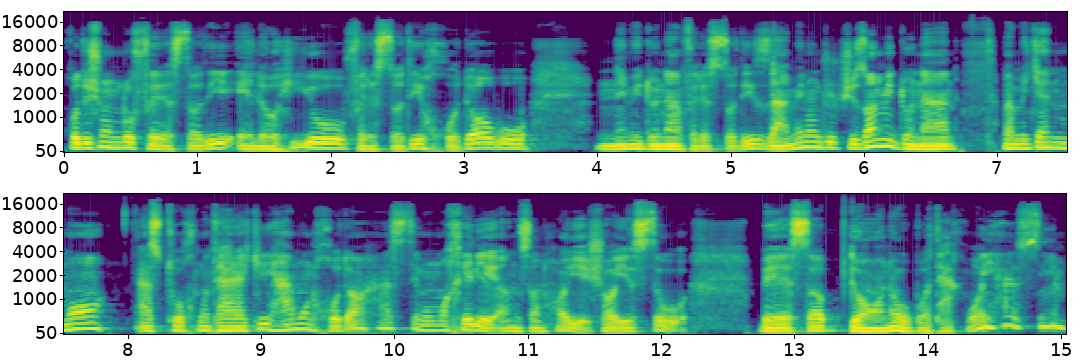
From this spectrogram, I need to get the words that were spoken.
خودشون رو فرستاده الهی و فرستاده خدا و نمی‌دونن فرستاده زمین اونجور چیزا می‌دونن و میگن ما از تخم و ترکه همون خدا هستیم و ما خیلی انسان های شایسته و به حساب دانه و با تقوایی هستیم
